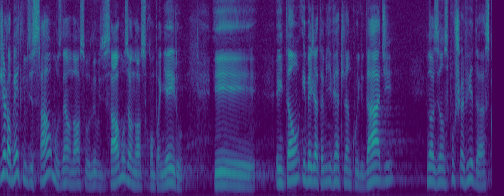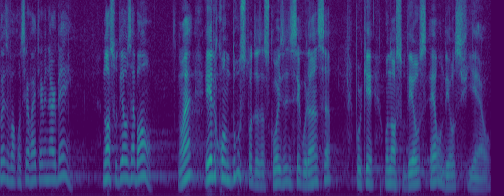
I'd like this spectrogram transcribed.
Geralmente, o livro de Salmos, né, o nosso livro de Salmos é o nosso companheiro. E então, imediatamente vem a tranquilidade. Nós dizemos: puxa vida, as coisas vão acontecer, vai terminar bem. Nosso Deus é bom, não é? Ele conduz todas as coisas em segurança, porque o nosso Deus é um Deus fiel.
